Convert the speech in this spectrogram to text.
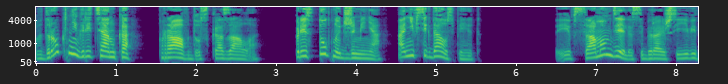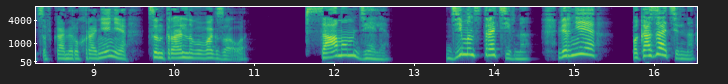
вдруг негритянка правду сказала. Пристукнуть же меня они всегда успеют». «Ты в самом деле собираешься явиться в камеру хранения Центрального вокзала?» В самом деле. Демонстративно. Вернее, показательно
